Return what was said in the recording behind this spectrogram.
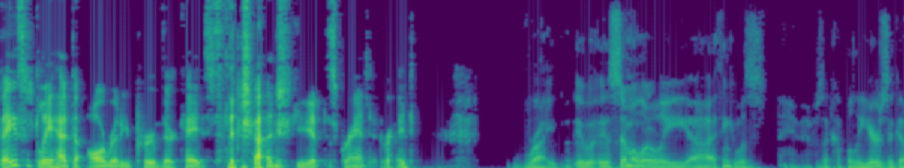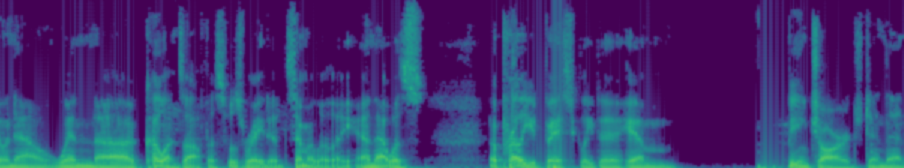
basically had to already prove their case to the judge to get this granted, right? Right. It, was similarly, uh, I think it was it was a couple of years ago now when uh, Cohen's office was raided. Similarly, and that was a prelude, basically, to him being charged and then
